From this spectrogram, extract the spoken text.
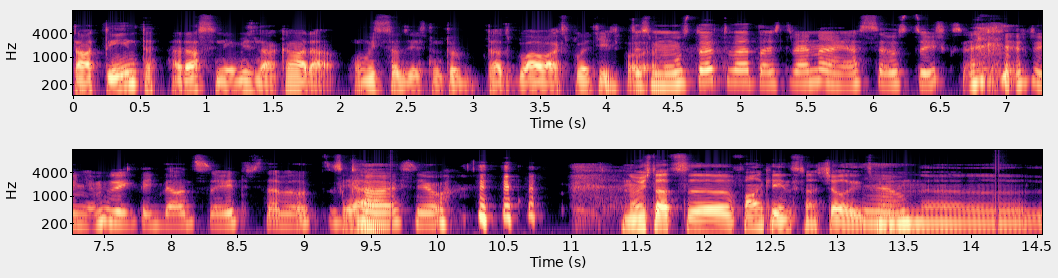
tā tinta ar asinīm iznāk ārā, un viss atzīst, un tur tāds blāvāks pleķīts Tas mūsu tetovētājs trenējās sev uz cisks. Viņam rīktīgi daudz svītras savilkt uz Jā. kājas jau. Nu, viņš tāds uh, funky, interesants čelīts. Jā. Man uh,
